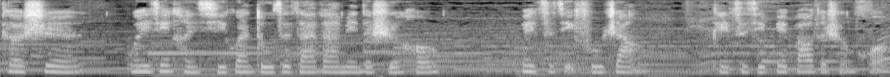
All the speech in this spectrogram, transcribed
可是我已经很习惯独自在外面的时候，为自己付账、给自己背包的生活，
